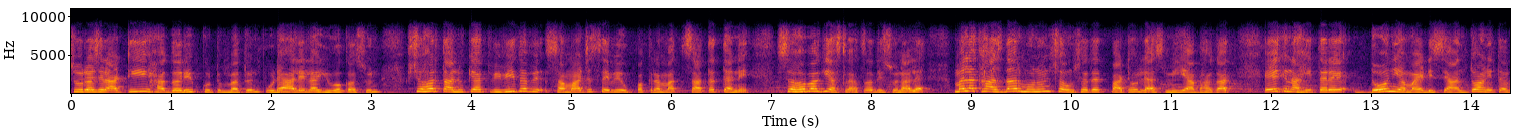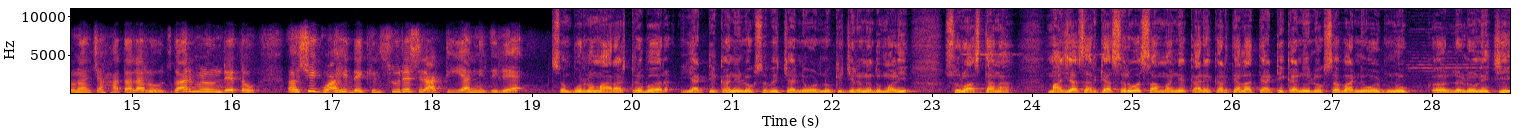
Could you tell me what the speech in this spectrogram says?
सूरज राठी हा गरीब कुटुंबातून पुढे आलेला युवक असून शहर तालुक्यात विविध समाजसेवी उपक्रमात सातत्याने सहभागी असल्याचं दिसून आलंय. मला खासदार म्हणून संसदेत पाठवल्यास मी या भागात एक नाही तर दोन एम आय डी सी आणतो आणि तरुणांच्या हाताला रोजगार मिळवून देतो अशी ग्वाही देखील सुरेश राठी यांनी दिली आहे. संपूर्ण महाराष्ट्रभर या ठिकाणी लोकसभेच्या निवडणुकीची रणधुमाळी सुरू असताना माझ्यासारख्या सर्वसामान्य कार्यकर्त्याला त्या ठिकाणी लोकसभा निवडणूक लढवण्याची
